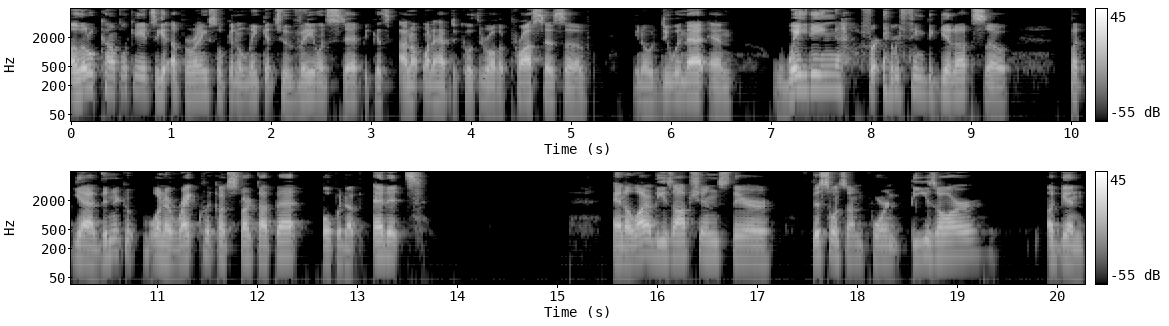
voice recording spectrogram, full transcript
a little complicated to get up and running, so I'm going to link it to a video instead because I don't want to have to go through all the process of, you know, doing that and waiting for everything to get up. So, but yeah, then you want to right click on start.bat, open up edit. And a lot of these options, they're, this one's not important. These are, again,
